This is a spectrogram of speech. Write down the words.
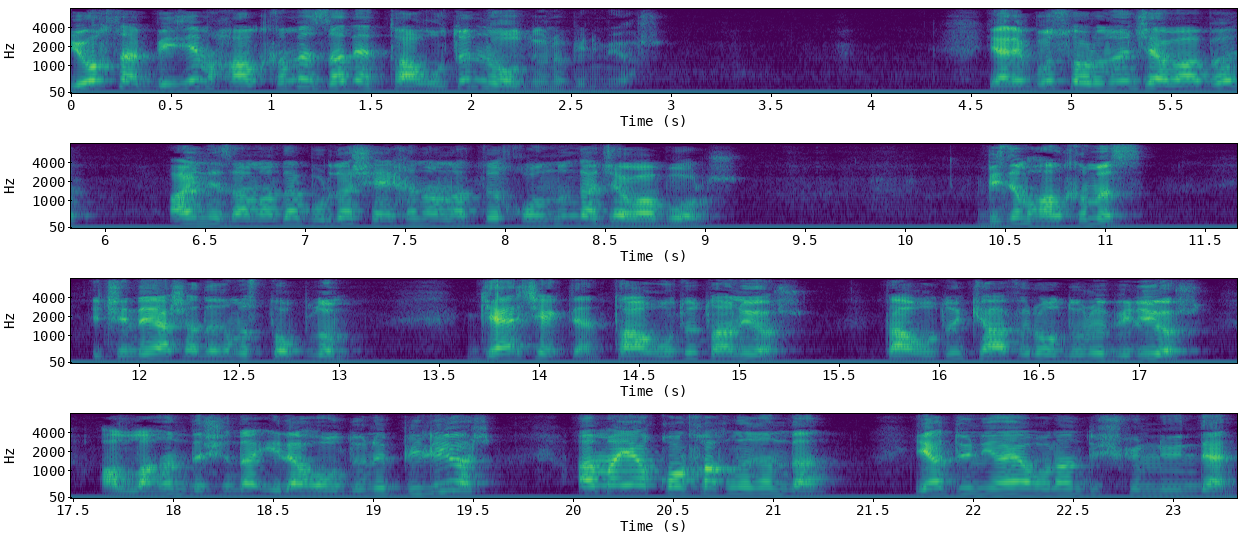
Yoksa bizim halkımız zaten tağutun ne olduğunu bilmiyor. Yani bu sorunun cevabı aynı zamanda burada şeyhin anlattığı konunun da cevabı olur. Bizim halkımız, içinde yaşadığımız toplum gerçekten tağutu tanıyor. Tağutun kafir olduğunu biliyor. Allah'ın dışında ilah olduğunu biliyor. Ama ya korkaklığından ya dünyaya olan düşkünlüğünden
